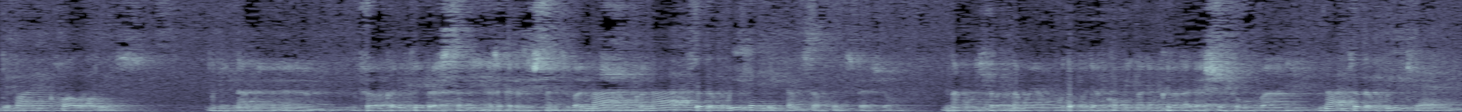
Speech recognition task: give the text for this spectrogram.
divine qualities, amíg nem ö, föl akarjuk ébreszteni ezeket az isteni not, tulajdonságokat. not so that we can become something special, Nem, úgy, nem olyan módon, hogy akkor mi nagyon különlegessé fogunk válni, not so that we can,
